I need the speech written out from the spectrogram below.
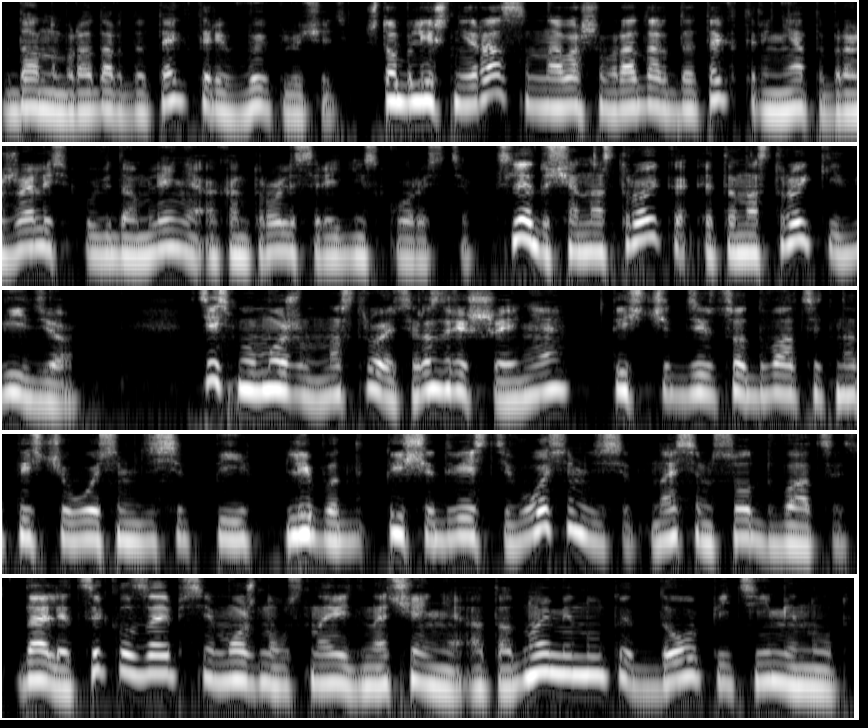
в данном радар-детекторе выключить, чтобы лишний раз на вашем радар-детекторе не отображались уведомления о контроле средней скорости. Следующая настройка – это настройки видео. Здесь мы можем настроить разрешение 1920 на 1080p, либо 1280 на 720. Далее цикл записи можно установить значение от 1 минуты до 5 минут.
